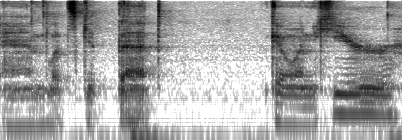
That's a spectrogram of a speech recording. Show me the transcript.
And let's get that going here.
